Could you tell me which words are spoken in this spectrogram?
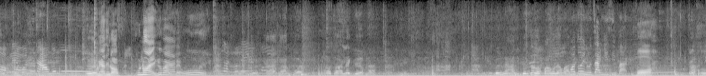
บอกแล้วว่าหนูหนาวก็มูเออแม่ที่หนอกผู้น้อยคือว่าแหละโอ้ยเลือดก็เลยปวดขาขาปวดเอาทานเลยเกือบน่ะเบื้องหน้าที่เป็นซาลาเปาแล้วบาดพ่อตุ้ยหนูจ้าง20บาทบอโอ้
